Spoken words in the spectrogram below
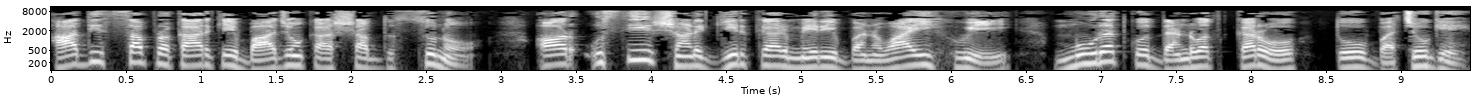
आदि सब प्रकार के बाजों का शब्द सुनो और उसी क्षण गिरकर मेरी बनवाई हुई मूरत को दंडवत करो तो बचोगे।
